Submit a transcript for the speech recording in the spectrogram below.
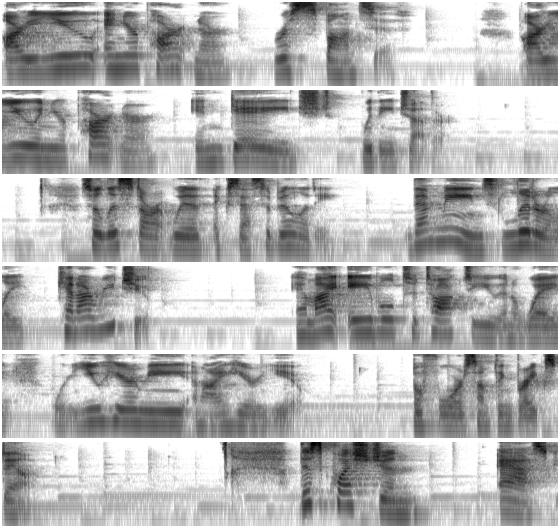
Are you and your partner responsive? Are you and your partner engaged with each other? So let's start with accessibility. That means literally, can I reach you? Am I able to talk to you in a way where you hear me and I hear you before something breaks down? This question ask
